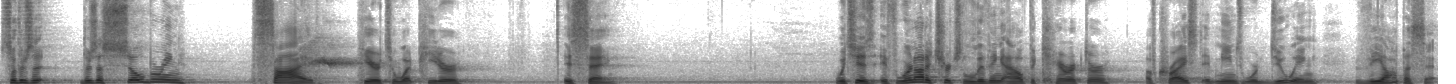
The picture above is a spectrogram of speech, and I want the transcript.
So there's a, there's a sobering side here to what Peter is saying, which is if we're not a church living out the character of Christ, it means we're doing the opposite.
